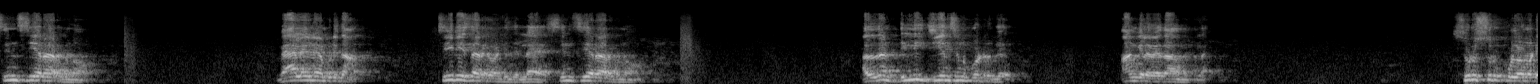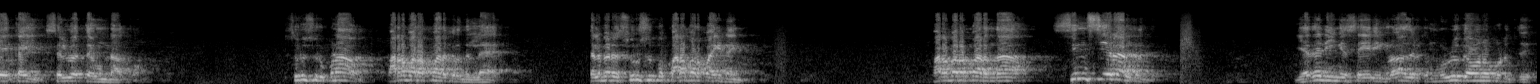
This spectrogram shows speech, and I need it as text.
சின்சியரா இருக்கணும். வேலையிலும் அப்படிதான். சீரியஸா இருக்க வேண்டியது இல்லை சின்சியரா இருக்கணும். அதுதான் டிலிஜியன்ஸ்னு போட்டிருக்கு. ஆங்கில வேதாகமத்துல. சுறுசுறுப்புள்ளவனுடைய கை செல்வத்தை உண்டாக்கும். சுறுசுறுப்புனா பரபரப்பா இருக்கிறது இல்ல சில பேர் சுறுசுறுப்பை பரபரப்பாகிட்டாங்க பரபரப்பா இருந்தா சின்சியரா இருக்கிறது. எதை நீங்க செய்யறீங்களோ அதற்கு முழு கவனம் கொடுத்து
